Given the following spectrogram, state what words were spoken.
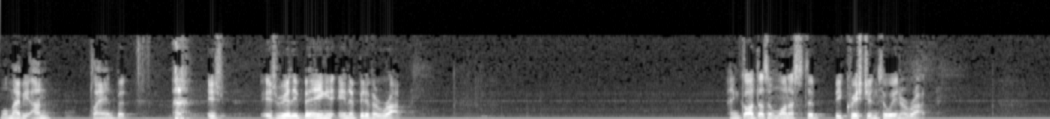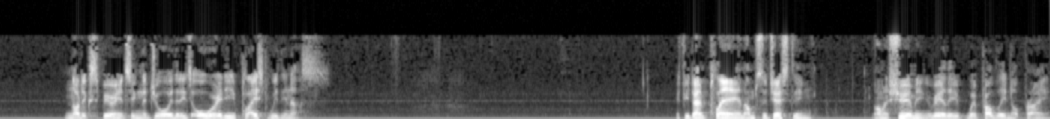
well, maybe unplanned, but is, is really being in a bit of a rut. And God doesn't want us to be Christians who are in a rut, not experiencing the joy that He's already placed within us. If you don't plan, I'm suggesting I'm assuming really we're probably not praying.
